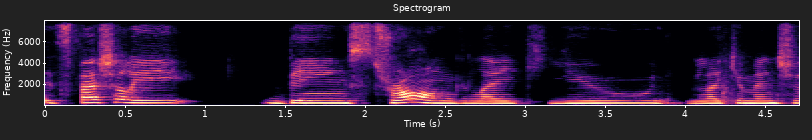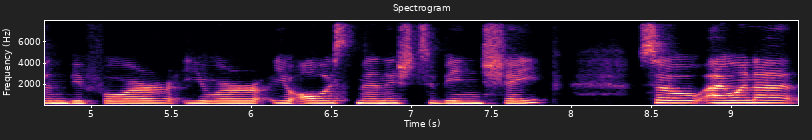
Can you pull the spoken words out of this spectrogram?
especially being strong like you like you mentioned before you were you always managed to be in shape so I wanna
